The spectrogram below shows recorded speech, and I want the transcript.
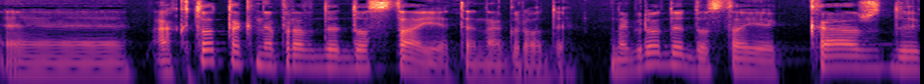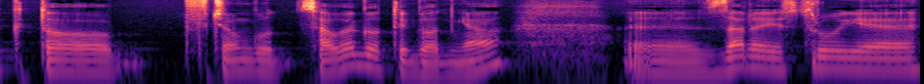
E, a kto tak naprawdę dostaje te nagrody? Nagrody dostaje każdy, kto w ciągu całego tygodnia e, zarejestruje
